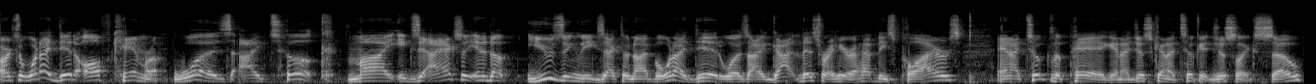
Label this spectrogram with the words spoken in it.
Alright, so what I did off camera was I took my exact... I actually ended up using the X-Acto knife, but what I did was I got this right here. I have these pliers, and I took the peg, and I just kind of took it just like so,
